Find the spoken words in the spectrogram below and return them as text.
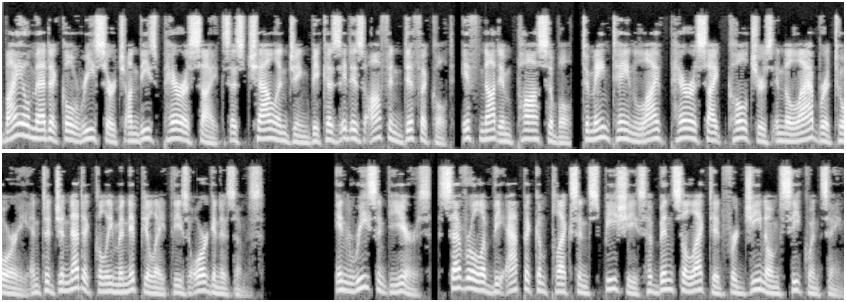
Biomedical research on these parasites is challenging because it is often difficult, if not impossible, to maintain live parasite cultures in the laboratory and to genetically manipulate these organisms. In recent years, several of the apicomplexan species have been selected for genome sequencing.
